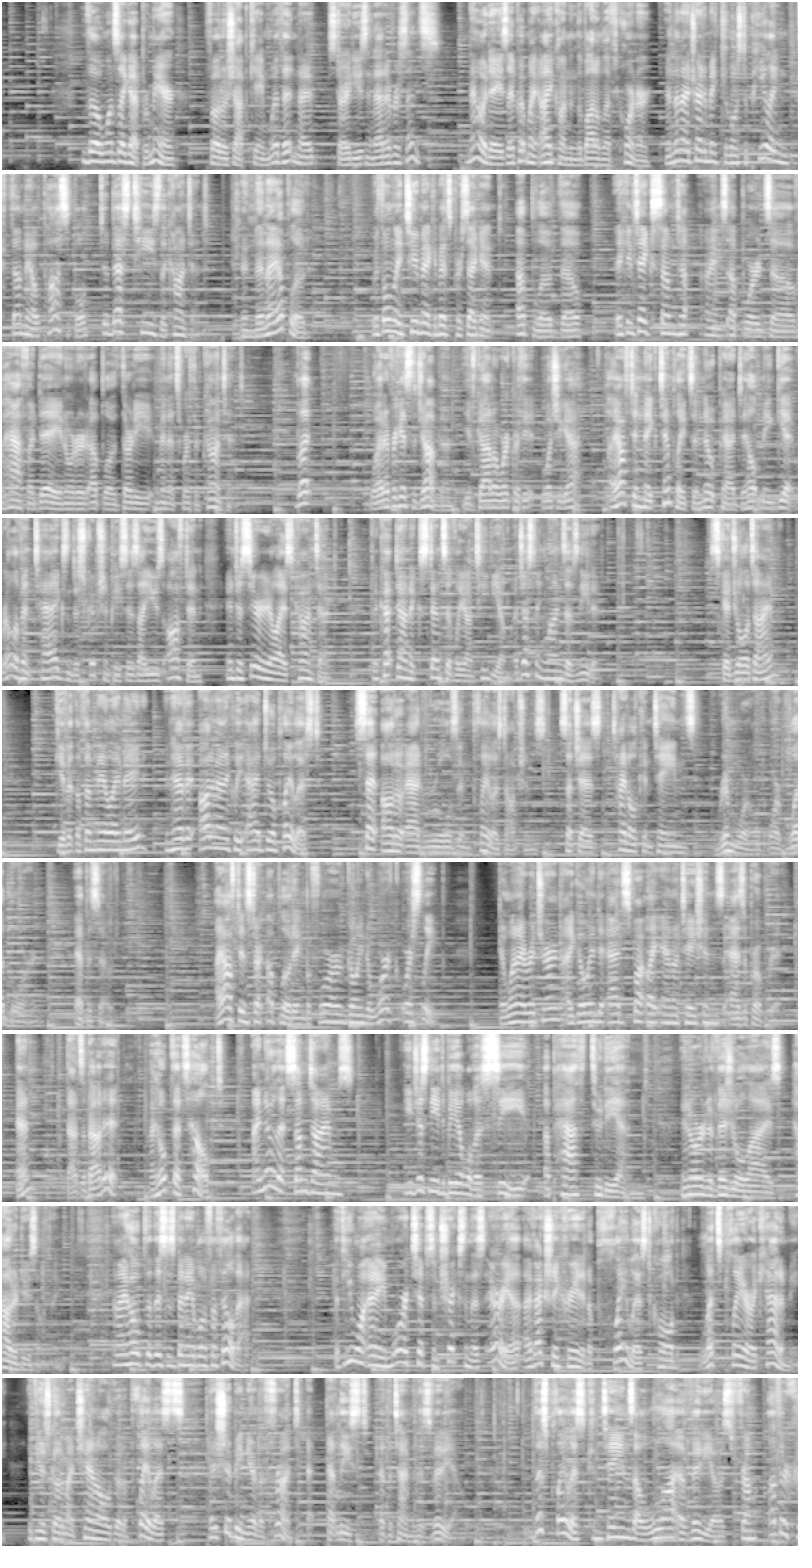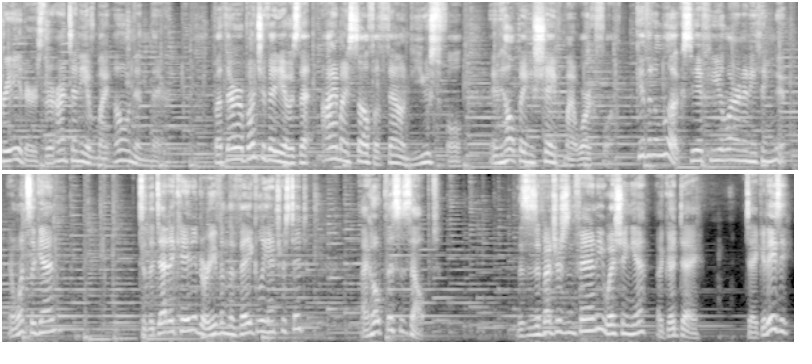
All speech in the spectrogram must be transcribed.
Though once I got Premiere, Photoshop came with it and I started using that ever since. Nowadays, I put my icon in the bottom left corner, and then I try to make the most appealing thumbnail possible to best tease the content and then I upload. With only 2 megabits per second upload, though, it can take sometimes upwards of half a day in order to upload 30 minutes worth of content. But whatever gets the job done, you've got to work with it, what you got. I often make templates in Notepad to help me get relevant tags and description pieces I use often into serialized content, to cut down extensively on tedium, adjusting lines as needed. Schedule a time, give it the thumbnail I made, and have it automatically add to a playlist. Set auto-add rules in playlist options, such as title contains RimWorld or Bloodborne episode. I often start uploading before going to work or sleep, and when I return, I go in to add spotlight annotations as appropriate. And that's about it. I hope that's helped. I know that sometimes you just need to be able to see a path to the end in order to visualize how to do something and I hope that this has been able to fulfill that. If you want any more tips and tricks in this area, I've actually created a playlist called Let's Player Academy. If you just go to my channel, go to playlists, it should be near the front, at least at the time of this video. This playlist contains a lot of videos from other creators, there aren't any of my own in there. But there are a bunch of videos that I myself have found useful in helping shape my workflow. give it a look, see if you learn anything new. And once again, to the dedicated or even the vaguely interested, I hope this has helped. This is Adventures in Infinity wishing you a good day. Take it easy.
